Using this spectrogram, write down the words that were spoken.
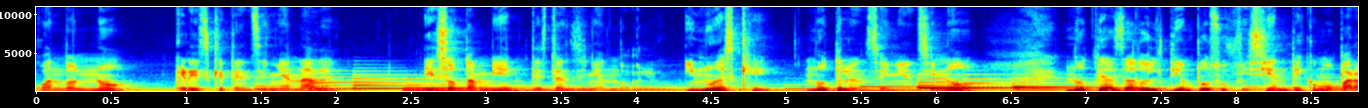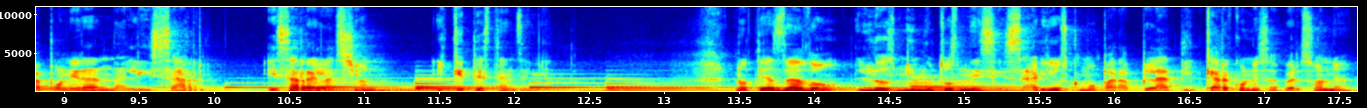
cuando no crees que te enseña nada, eso también te está enseñando algo. Y no es que no te lo enseñen, sino no te has dado el tiempo suficiente como para poner a analizar esa relación y qué te está enseñando. No te has dado los minutos necesarios como para platicar con esa persona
